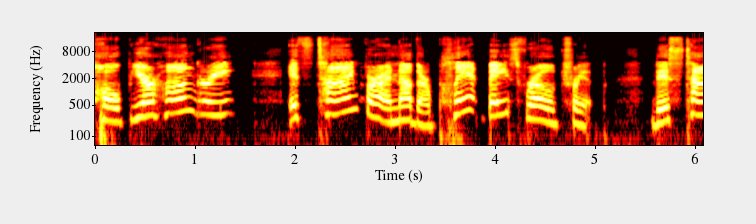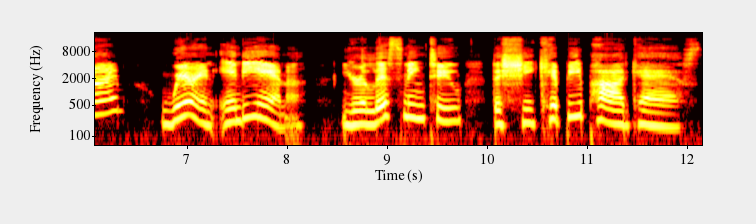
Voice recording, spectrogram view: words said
Hope you're hungry. It's time for another plant based road trip. This time, we're in Indiana. You're listening to the Chic Hippie Podcast.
